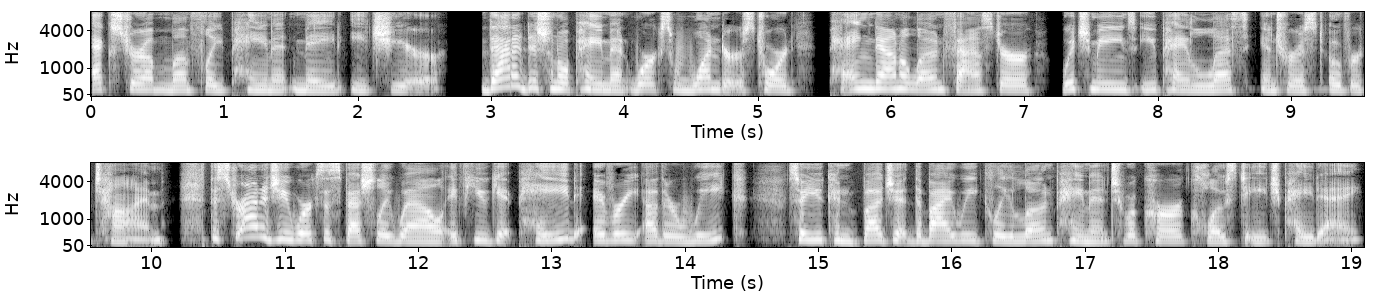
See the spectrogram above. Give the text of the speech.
extra monthly payment made each year. That additional payment works wonders toward paying down a loan faster, which means you pay less interest over time. The strategy works especially well if you get paid every other week, so you can budget the biweekly loan payment to occur close to each payday.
